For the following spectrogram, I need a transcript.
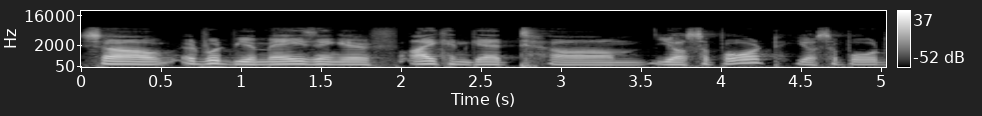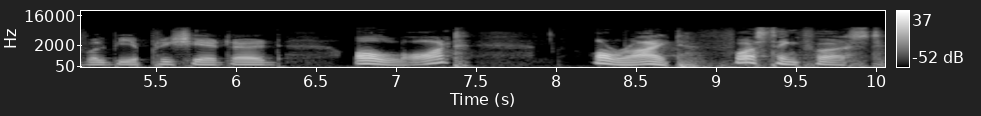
So it would be amazing if I can get um, your support. Your support will be appreciated a lot. All right, first thing first,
